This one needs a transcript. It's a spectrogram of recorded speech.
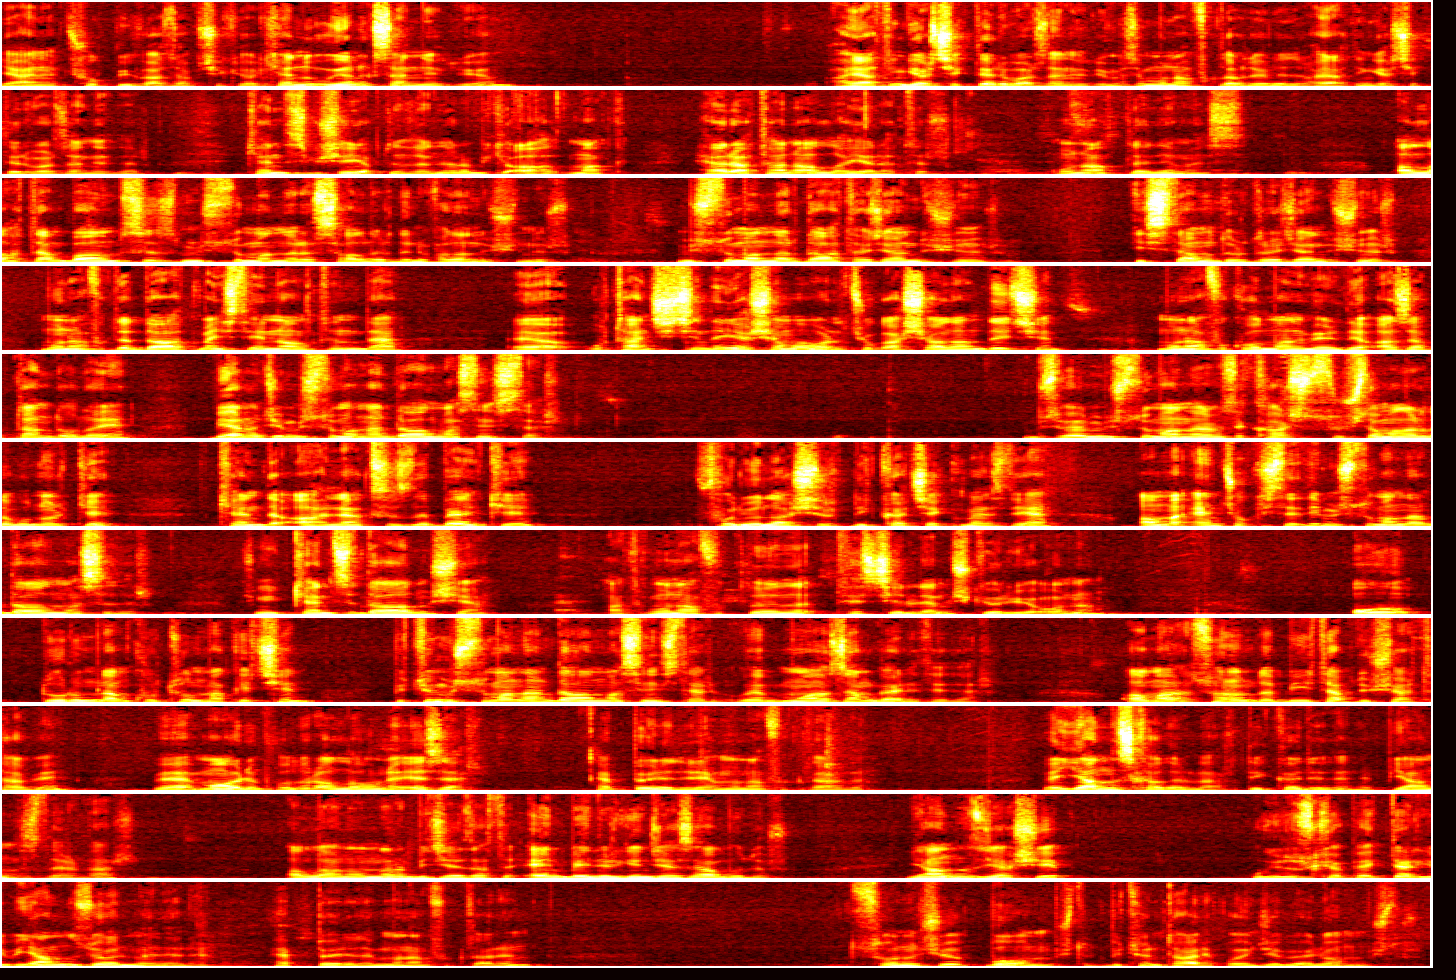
Yani çok büyük azap çekiyorlar. Kendini uyanık zannediyor. Hayatın gerçekleri var zannediyor. Mesela münafıklar da öyledir. Hayatın gerçekleri var zanneder. Kendisi bir şey yaptığını zannediyor. Halbuki ahmak her hatanı Allah yaratır. Onu akledemez. Allah'tan bağımsız Müslümanlara saldırdığını falan düşünür. Müslümanları dağıtacağını düşünür. İslam'ı durduracağını düşünür. Münafık da dağıtma isteğinin altında e, utanç içinde yaşama vardı. Çok aşağılandığı için münafık olmanın verdiği azaptan dolayı bir an önce Müslümanlar dağılmasını ister. Bu sefer Müslümanlar mesela karşı suçlamalarda bulunur ki kendi ahlaksızlığı belki flulaşır, dikkat çekmez diye. Ama en çok istediği Müslümanların dağılmasıdır. Çünkü kendisi dağılmış ya. Artık münafıklığını tescillemiş, görüyor onu. O durumdan kurtulmak için bütün Müslümanların dağılmasını ister ve muazzam gayret eder. Ama sonunda bir hitap düşer tabi ve mağlup olur, Allah onu ezer. Hep böyledir yani münafıklarda. Ve yalnız kalırlar. Dikkat edin, hep yalnızdırlar. Allah'ın onlara bir cezası, en belirgin ceza budur. Yalnız yaşayıp uyuz köpekler gibi yalnız ölmeleri. Hep böyledir münafıkların sonucu bu olmuştur. Bütün tarih boyunca böyle olmuştur.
